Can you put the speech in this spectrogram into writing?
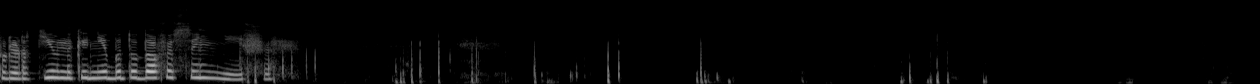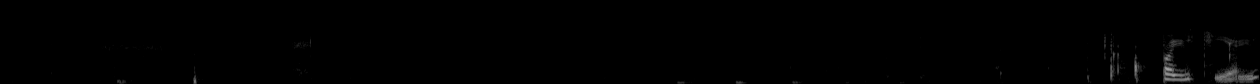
Противники нібито даже сильніше. Так, полетели.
